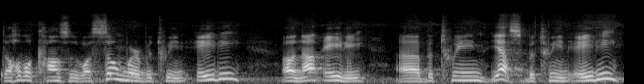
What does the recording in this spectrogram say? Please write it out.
the Hubble constant was somewhere between 80, oh, not 80, uh, between, yes, between 80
